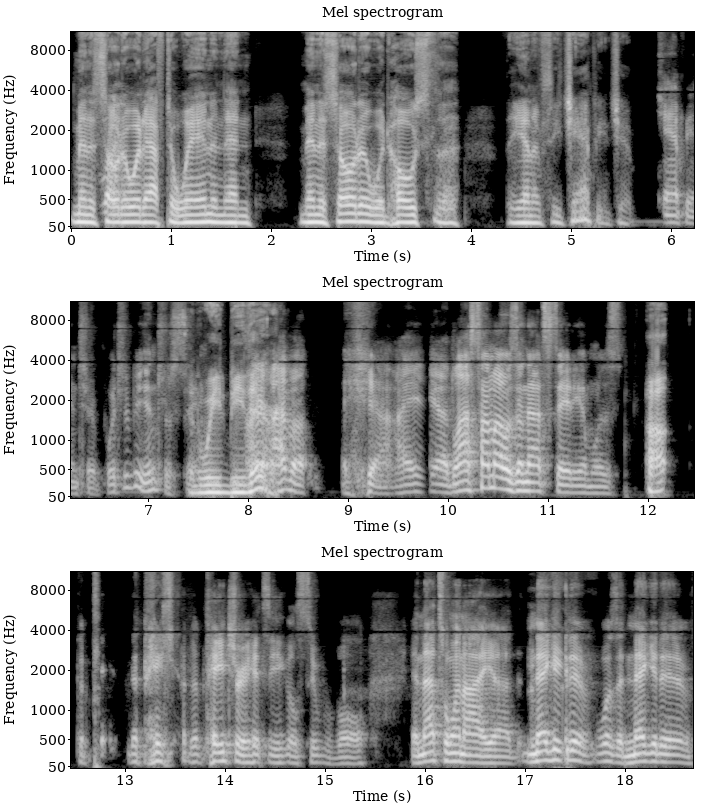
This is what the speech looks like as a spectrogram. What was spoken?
Minnesota Right. would have to win, and then Minnesota would host the the NFC Championship, Championship, which would be interesting. and we'd be there. I, have a yeah. I yeah, last time I was in that stadium was Uh, the the Pa- the Patriots Eagles Super Bowl, and that's when I uh, negative was a negative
